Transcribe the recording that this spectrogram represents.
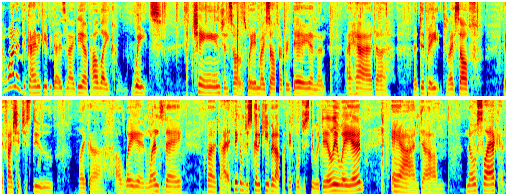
I wanted to kind of give you guys an idea of how like weights change, and so I was weighing myself every day, and then I had uh, a debate to myself if I should just do like a, a weigh-in Wednesday, but I think I'm just going to keep it up. I think we'll just do a daily weigh-in and um, no slacking.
